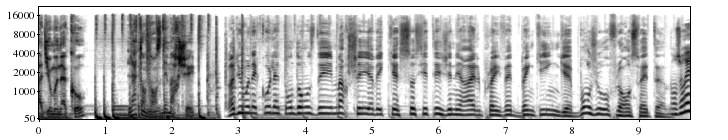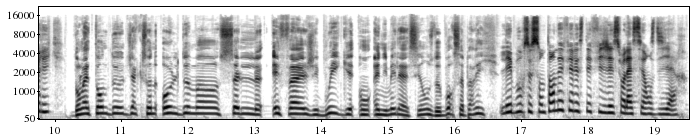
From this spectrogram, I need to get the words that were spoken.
Radio Monaco, la tendance des marchés. Radio Monaco, la tendance des marchés avec Société Générale Private Banking. Bonjour Florence Fett. Bonjour Eric. Dans l'attente de Jackson Hole demain, seuls Eiffage et Bouygues ont animé la séance de bourse à Paris. Les bourses sont en effet restées figées sur la séance d'hier.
